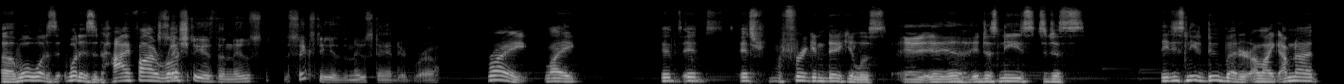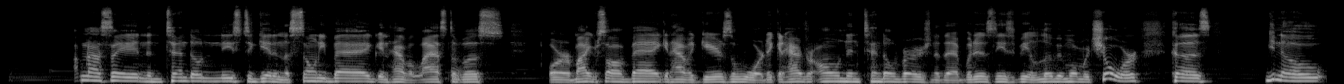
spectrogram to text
uh what what is it what is it hi-fi rush 60 is the new 60 is the new standard, bro. right like it, it's it's freaking ridiculous it, it, it just needs to just they just need to do better like i'm not i'm not saying nintendo needs to get in a sony bag and have a last of us or a microsoft bag and have a gears of war they could have their own nintendo version of that but it just needs to be a little bit more mature because you know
